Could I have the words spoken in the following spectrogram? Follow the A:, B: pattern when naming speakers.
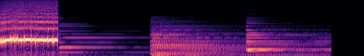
A: Ah!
